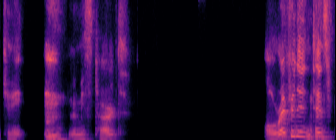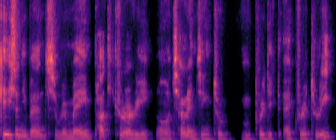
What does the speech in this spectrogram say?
Okay, let me start. Uh, rapid intensification events remain particularly uh, challenging to mm, predict accurately.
